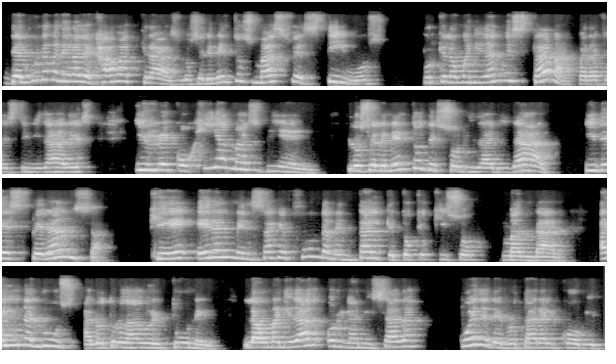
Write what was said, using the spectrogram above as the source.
de alguna manera dejaba atrás los elementos más festivos porque la humanidad no estaba para festividades y recogía más bien los elementos de solidaridad y de esperanza, que era el mensaje fundamental que Tokio quiso mandar. Hay una luz al otro lado del túnel. La humanidad organizada puede derrotar al COVID.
